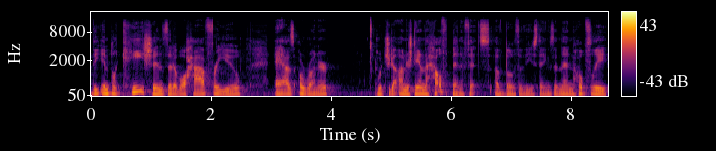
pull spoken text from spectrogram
the implications that it will have for you as a runner I want you to understand the health benefits of both of these things and then hopefully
